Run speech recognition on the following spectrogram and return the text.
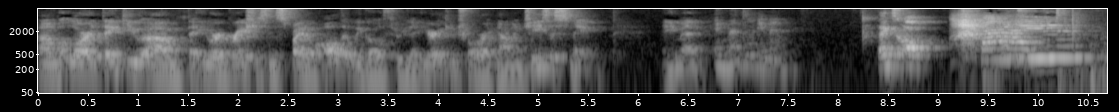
Um, but Lord, thank you um, that you are gracious in spite of all that we go through, that you're in control right now. In Jesus' name, Amen. Amen. Amen. Thanks all. Bye. Thank you.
